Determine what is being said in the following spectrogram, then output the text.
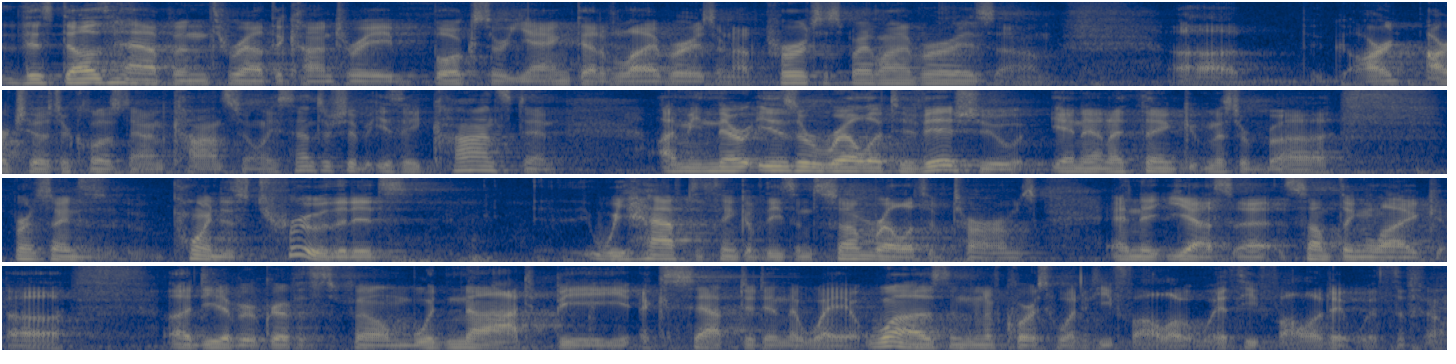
this does happen throughout the country. Books are yanked out of libraries, are not purchased by libraries. Um, uh, art, art shows are closed down constantly. Censorship is a constant. I mean, there is a relative issue, and, and I think Mr. Uh, Bernstein's point is true that it's we have to think of these in some relative terms, and that yes, uh, something like uh, D.W. Griffith's film would not be accepted in the way it was. And then, of course, what did he follow it with? He followed it with the film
